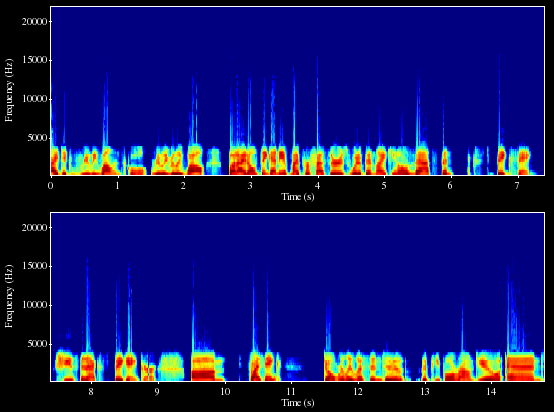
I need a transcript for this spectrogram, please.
I did really well in school, really, really well. But I don't think any of my professors would have been like, you know, that's the next big thing. She's the next big anchor. Um, so I think don't really listen to the people around you and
